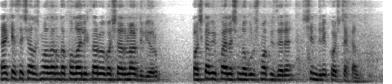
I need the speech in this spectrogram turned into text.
Herkese çalışmalarında kolaylıklar ve başarılar diliyorum. Başka bir paylaşımda buluşmak üzere. Şimdilik hoşçakalın.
